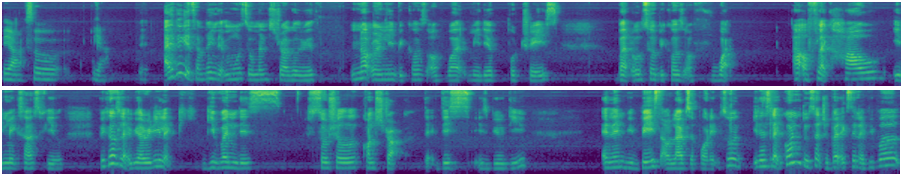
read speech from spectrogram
yeah. So yeah, I think it's something that most women struggle with, not only because of what media portrays, but also because of what, uh, of like how it makes us feel, because like we are already like given this social construct that this is beauty, and then we based our lives upon it. So it has like gone to such a bad extent that people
